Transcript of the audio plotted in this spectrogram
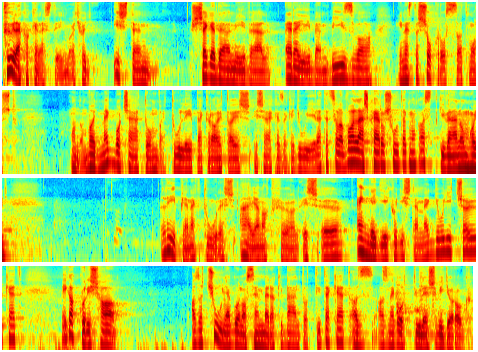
főleg ha keresztény vagy, hogy Isten segedelmével, erejében bízva, én ezt a sok rosszat most mondom, vagy megbocsátom, vagy túllépek rajta, és, és elkezdek egy új életet. Szóval a valláskárosultaknak azt kívánom, hogy lépjenek túl, és álljanak föl, és ö, engedjék, hogy Isten meggyógyítsa őket, még akkor is, ha az a csúnya, gonosz ember, aki bántott titeket, az, az meg ott ül és vigyorog.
